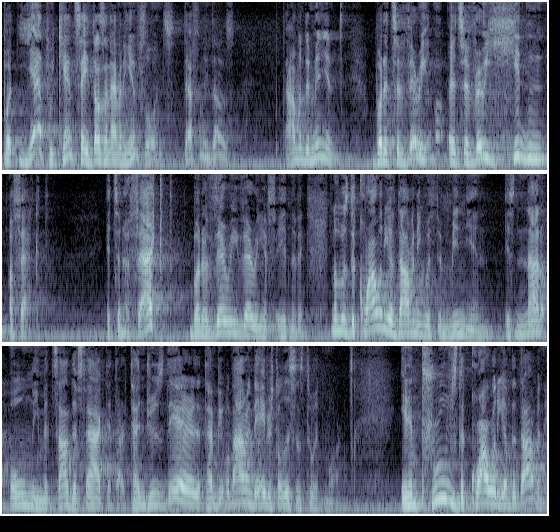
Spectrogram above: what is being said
But yet, we can't say it doesn't have any influence. It definitely does. The minyan. But it's a very, it's a very hidden effect. It's an effect but a very, very hidden effect. In other words, the quality of davening with minyan is not only mitzad the fact that there are 10 Jews there, the 10 people davening, the Abish still listens to it more. It improves the quality of the davening.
